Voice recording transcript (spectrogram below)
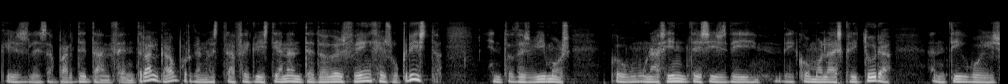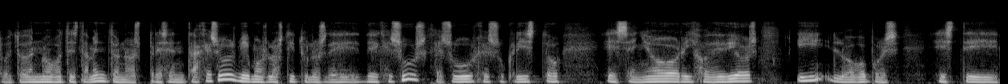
que es esa parte tan central, claro, porque nuestra fe cristiana ante todo es fe en Jesucristo. Entonces vimos como una síntesis de, cómo la escritura antiguo y sobre todo el Nuevo Testamento nos presenta a Jesús. Vimos los títulos de, Jesús, Jesús, Jesucristo, es Señor, Hijo de Dios, y luego pues este,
